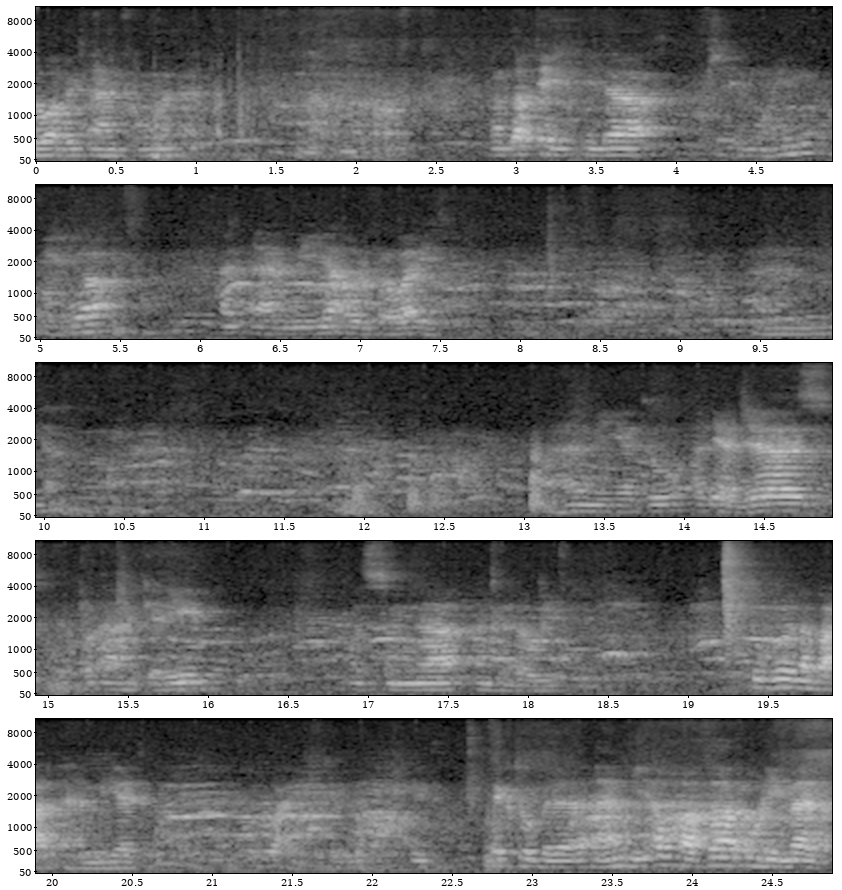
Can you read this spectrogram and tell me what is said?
مفهومة نعم ننتقل إلى شيء مهم وهو الأهمية أو الفوائد. أهمية أهمية الإعجاز القرآن الكريم والسنة النبوية. اكتبوا لنا بعض الأهميات كل واحد يكتب أهمية أو آثار أو لماذا؟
